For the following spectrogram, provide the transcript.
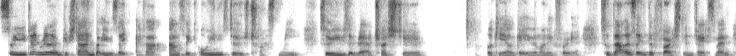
So you didn't really understand but he was like if I, I was like all you need to do is trust me. So he was like right i trust you okay, I'll get you the money for you. So that was like the first investment.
